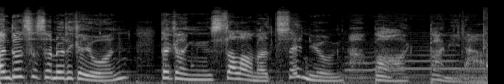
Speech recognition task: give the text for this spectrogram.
Handun sa sunod kayon, tagang salamat sa inyong pagpaminaw.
